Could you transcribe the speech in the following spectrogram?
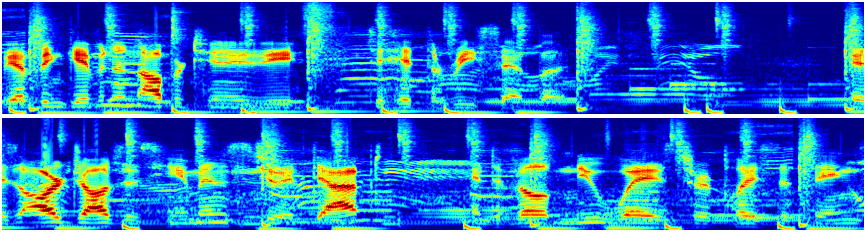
We have been given an opportunity to hit the reset button. It is our jobs as humans to adapt and develop new ways to replace the things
